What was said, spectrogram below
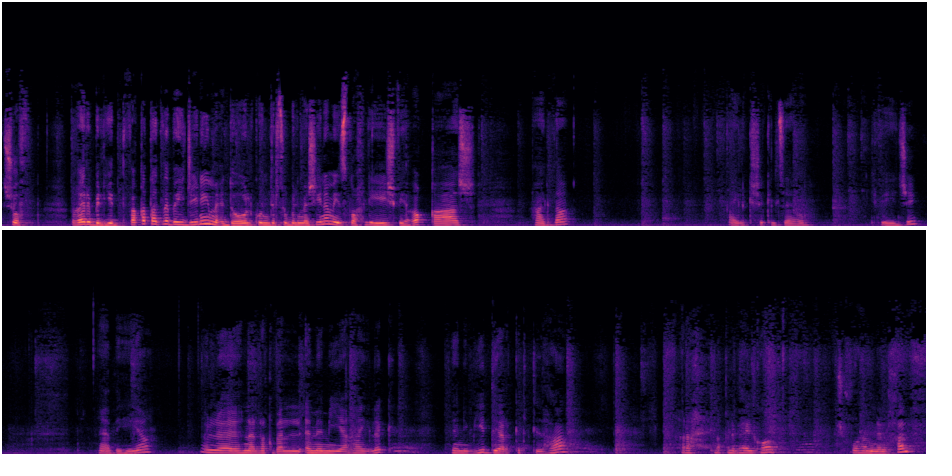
شوف غير باليد. فقط هكذا بيجيني معدول كون درتو بالماشينة ما يصلح ليش فيه عقاش. هكذا. هاي لك الشكل تاعو. كيف يجي هذه هي. هنا الرقبة الأمامية هاي لك. ثاني بيدي ركبت لها. راح نقلبها لكم. تشوفوها من الخلف.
